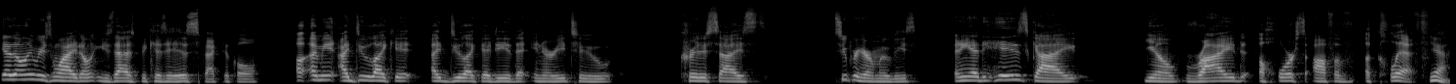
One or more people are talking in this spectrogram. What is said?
Yeah, the only reason why I don't use that is because it is spectacle. Uh, I mean, I do like it. I do like the idea that Inaritu criticized superhero movies, and he had his guy, you know, ride a horse off of a cliff Yeah,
